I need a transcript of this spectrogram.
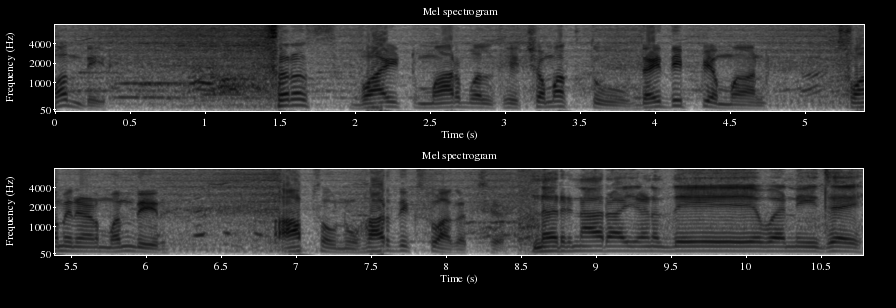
મંદિર. સરસ વ્હાઇટ માર્બલથી ચમકતું દૈદીપ્યમાન સ્વામિનારાયણ મંદિર. આપ સૌનું હાર્દિક સ્વાગત છે. નરનારાયણ દેવની જય,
